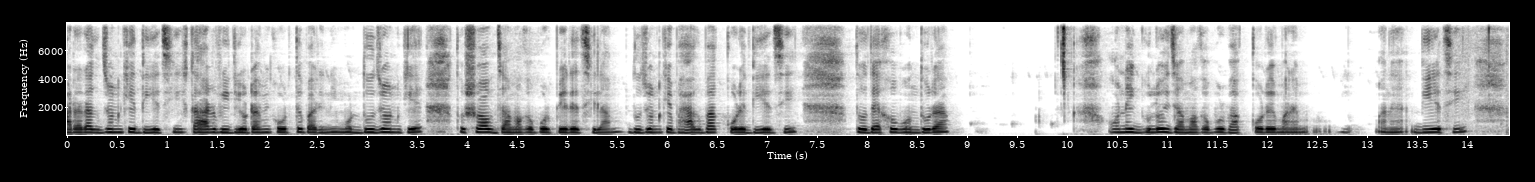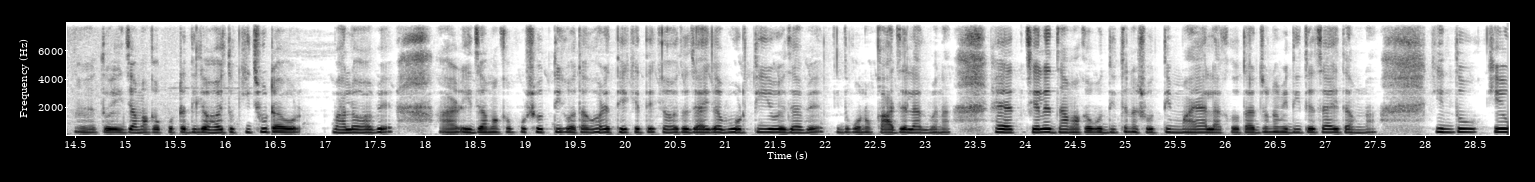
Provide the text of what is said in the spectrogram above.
আর আর একজনকে দিয়েছি, তার ভিডিওটা আমি করতে পারিনি, মোট দুজনকে। তো সব জামা কাপড় পেরেছিলাম, দুজনকে ভাগ ভাগ করে দিয়েছি। তো দেখো বন্ধুরা, অনেকগুলোই জামা কাপড় ভাগ করে মানে মানে দিয়েছি। তো এই জামা কাপড়টা দিলে হয়তো কিছুটা ওর ভালো হবে। আর এই জামা কাপড় সত্যি কথা ঘরে থেকে থেকে হয়তো জায়গা ভর্তি হয়ে যাবে, কিন্তু কোনো কাজে লাগবে না। হ্যাঁ ছেলের জামা কাপড় দিতে না সত্যি মায়া লাগতো, তার জন্য আমি দিতে চাইতাম না। কিন্তু কেউ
